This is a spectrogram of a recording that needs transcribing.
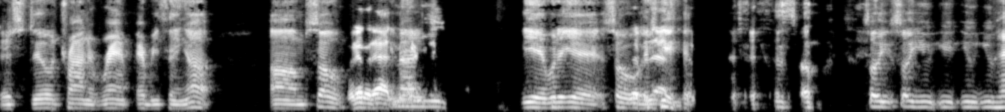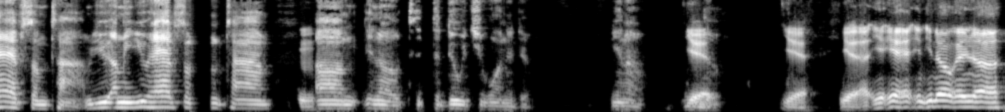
They're still trying to ramp everything up. Um, so whatever that you know means. I mean? Yeah, but yeah. So yeah. so so so you you you you have some time. You I mean you have some time mm-hmm. um, you know, to, to do what you want to do. You know. Yeah. yeah. Yeah. Yeah. And you know, and uh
